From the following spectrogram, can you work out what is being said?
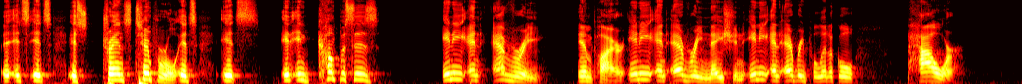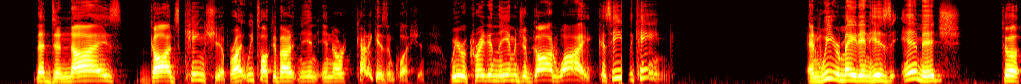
It's, it's, it's transtemporal. It's, it's, it encompasses any and every empire, any and every nation, any and every political power that denies God's kingship, right? We talked about it in, in our catechism question. We were created in the image of God. Why? Because He's the king. And we are made in His image to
